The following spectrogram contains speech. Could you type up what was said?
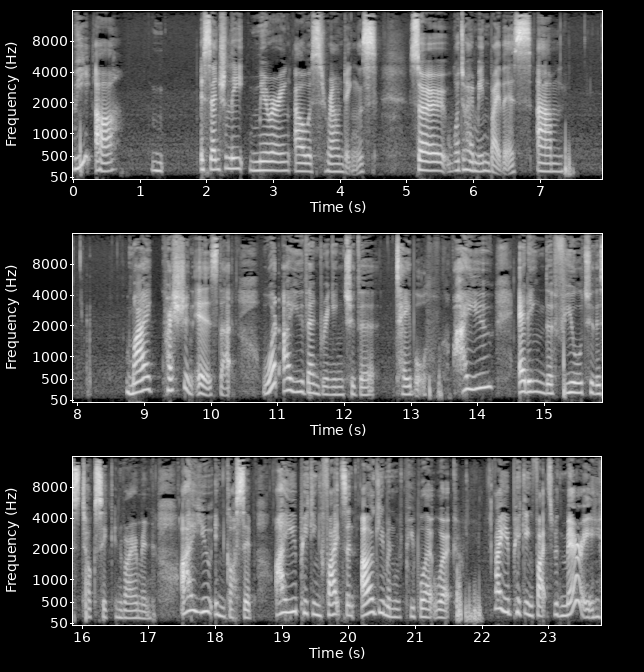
We are essentially mirroring our surroundings. So, what do I mean by this? Um, my question is that what are you then bringing to the table? Are you adding the fuel to this toxic environment? Are you in gossip? Are you picking fights and argument with people at work? Are you picking fights with Mary?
